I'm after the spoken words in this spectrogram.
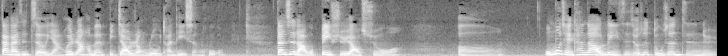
大概是这样，会让他们比较融入团体生活。但是啦，我必须要说，呃，我目前看到例子就是独生子女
